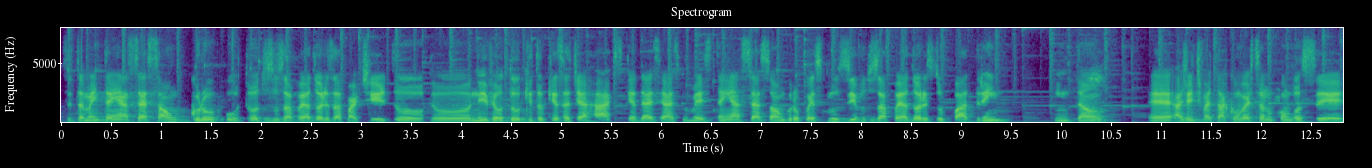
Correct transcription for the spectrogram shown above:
Você também tem acesso a um grupo. Todos os apoiadores a partir do, do nível Duque Duquesa de Arrax, que é 10 reais por mês, têm acesso a um grupo exclusivo dos apoiadores do Padrim. Então, é, a gente vai estar conversando com você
